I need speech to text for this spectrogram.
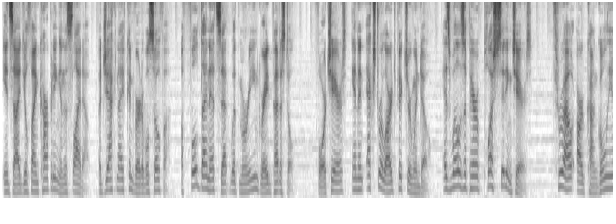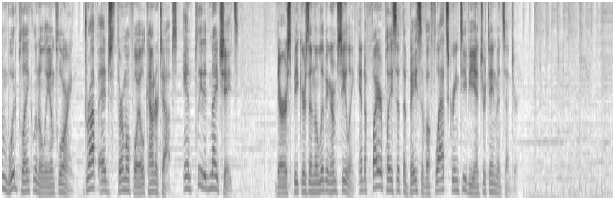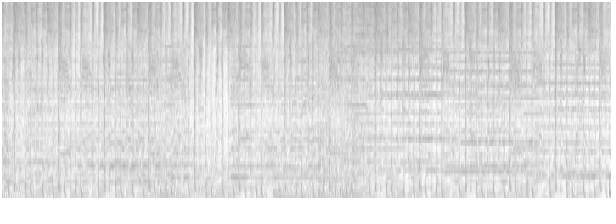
Inside, you'll find carpeting in the slide out, a jackknife convertible sofa, a full dinette set with marine grade pedestal, four chairs, and an extra large picture window, as well as a pair of plush sitting chairs. Throughout are Congoleum wood plank linoleum flooring, drop edge thermofoil countertops, and pleated nightshades. There are speakers in the living room ceiling and a fireplace at the base of a flat screen TV entertainment center.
